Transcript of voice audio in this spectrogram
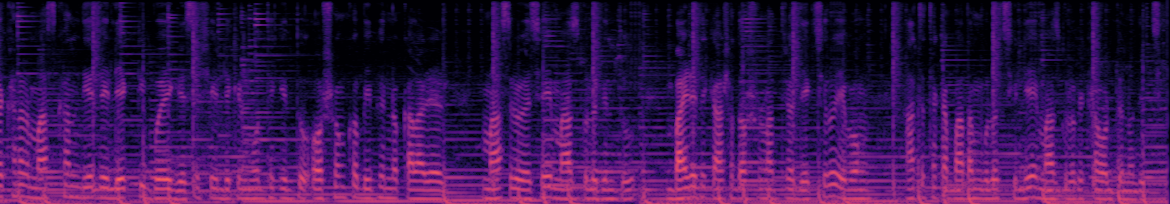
চিড়িয়াখানার মাঝখান দিয়ে যে লেকটি বয়ে গেছে, সেই লেকের মধ্যে কিন্তু অসংখ্য বিভিন্ন কালারের মাছ রয়েছে। এই মাছগুলো কিন্তু বাইরে থেকে আসা দর্শনার্থীরা দেখছিল এবং হাতে থাকা বাদামগুলো ছিলিয়ে এই মাছগুলোকে খাওয়ার জন্য দিচ্ছিল।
